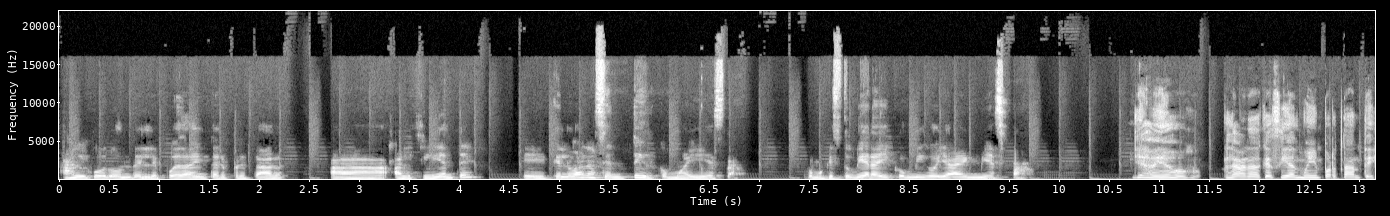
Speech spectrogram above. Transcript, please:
algo donde le pueda interpretar al cliente eh, que lo haga sentir como ahí está, como que estuviera ahí conmigo ya en mi spa. Ya veo, la verdad que sí es muy importante.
